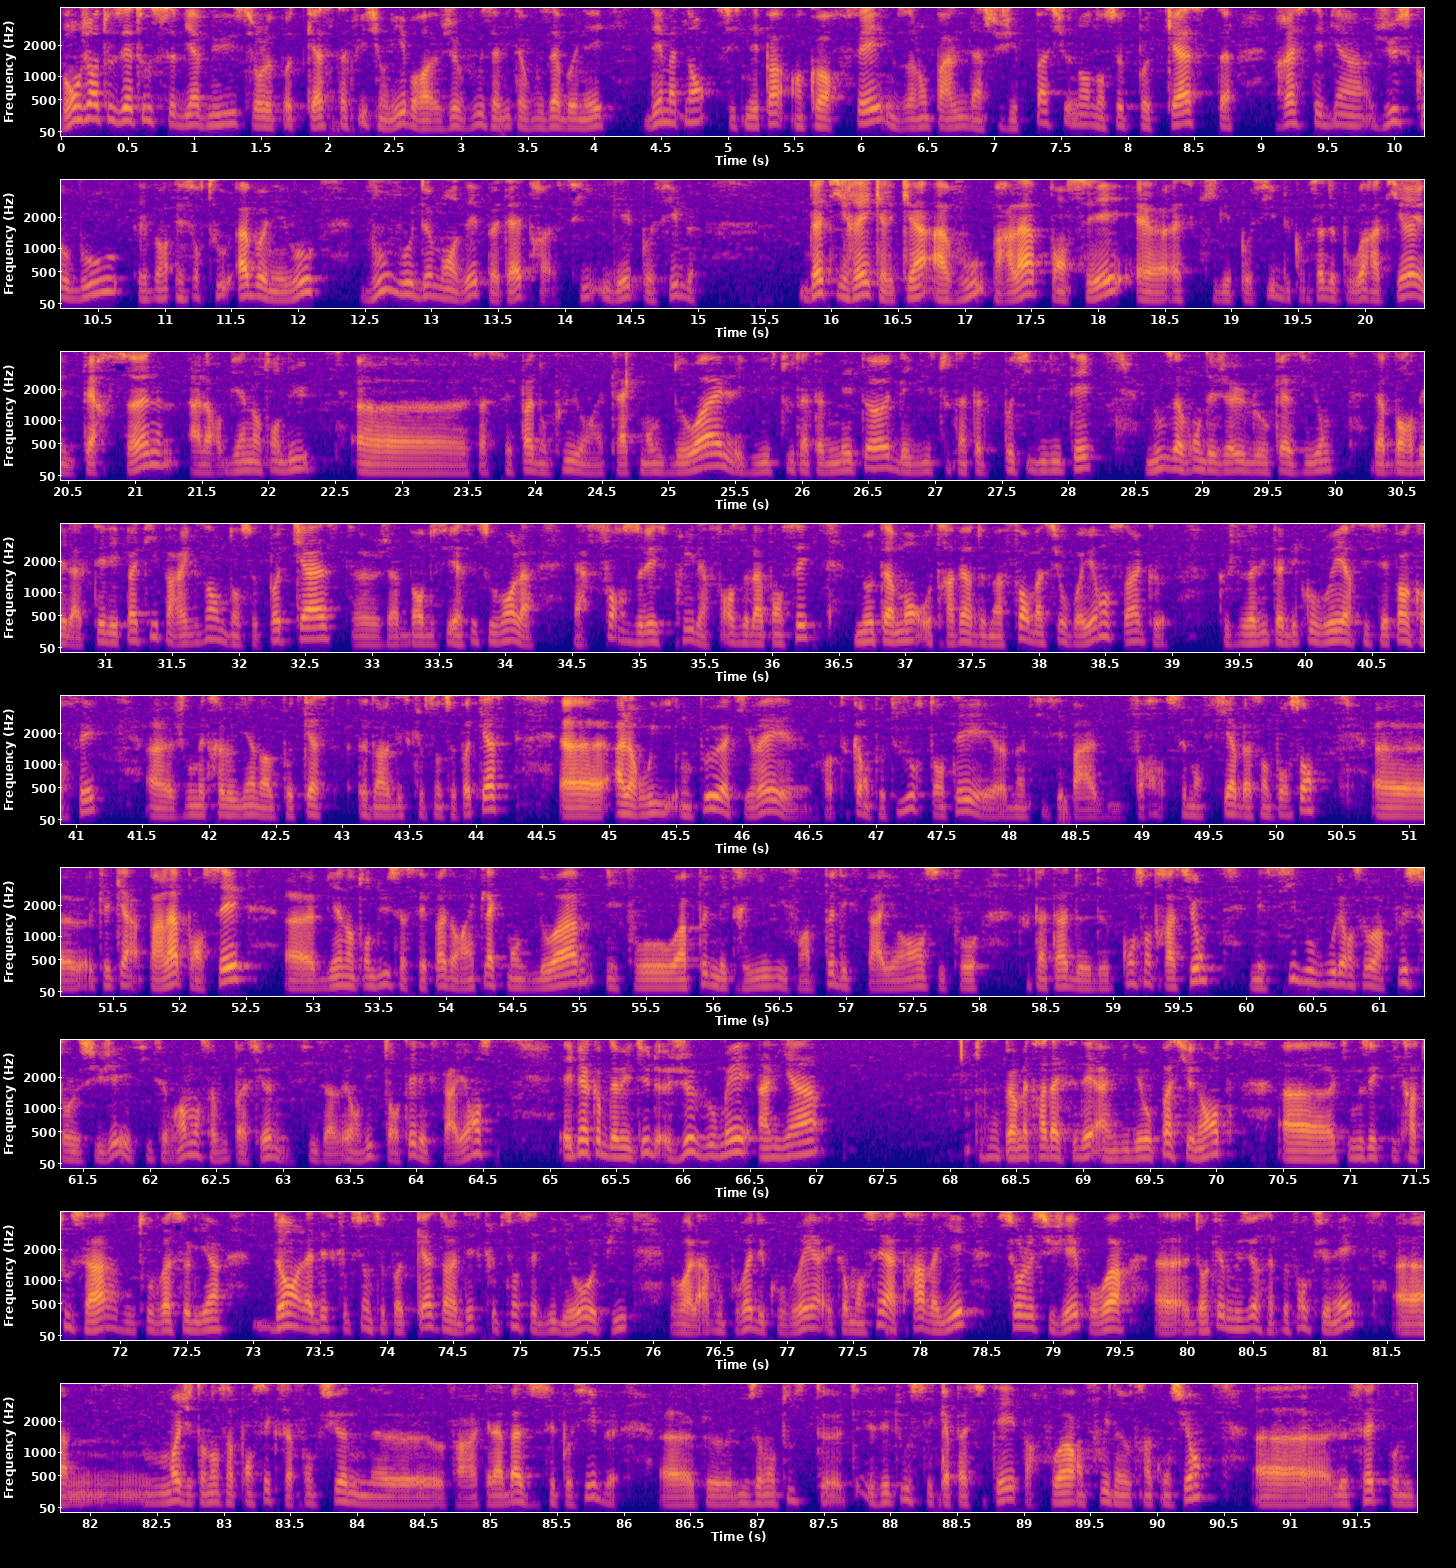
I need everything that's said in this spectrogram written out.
Bonjour à toutes et à tous, bienvenue sur le podcast Intuition Libre. Je vous invite à vous abonner dès maintenant si ce n'est pas encore fait. Nous allons parler d'un sujet passionnant dans ce podcast. Restez bien jusqu'au bout et surtout abonnez-vous. Vous vous demandez peut-être s'il est possible d'attirer quelqu'un à vous par la pensée. Euh, est-ce qu'il est possible comme ça de pouvoir attirer une personne? Alors bien entendu, euh, ça se fait pas non plus en un claquement de doigts. Il existe tout un tas de méthodes, il existe tout un tas de possibilités. Nous avons déjà eu l'occasion d'aborder la télépathie, par exemple, dans ce podcast. Euh, j'aborde aussi assez souvent la, force de l'esprit, la force de la pensée, notamment au travers de ma formation voyance, hein, que, que je vous invite à découvrir si ce n'est pas encore fait. Euh, je vous mettrai le lien dans le podcast, dans la description de ce podcast. alors oui, on peut attirer, en tout cas, on peut toujours tenter, même si c'est pas forcément fiable à 100%, quelqu'un par la pensée. Euh, bien entendu, ça se fait pas dans un claquement de doigts. Il faut un peu de maîtrise, il faut un peu d'expérience, il faut tout un tas de, concentration. Mais si vous voulez en savoir plus sur le sujet et si c'est vraiment ça vous passionne, si vous avez envie de tenter l'expérience, eh bien comme d'habitude, je vous mets un lien qui vous permettra d'accéder à une vidéo passionnante euh, qui vous expliquera tout ça. Vous trouverez ce lien dans la description de ce podcast, dans la description de cette vidéo. Et puis voilà, vous pourrez découvrir et commencer à travailler sur le sujet pour voir euh, dans quelle mesure ça peut fonctionner. Euh, moi, j'ai tendance à penser que ça fonctionne, enfin qu'à la base c'est possible, que nous avons tous et tous ces capacités, parfois enfouies dans notre inconscient. le fait qu'on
